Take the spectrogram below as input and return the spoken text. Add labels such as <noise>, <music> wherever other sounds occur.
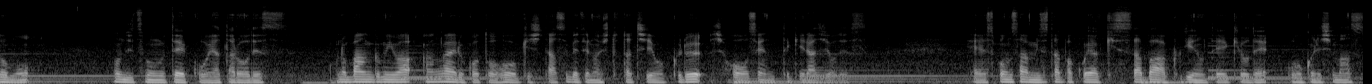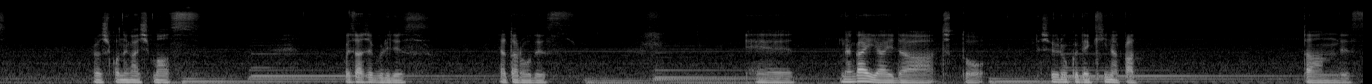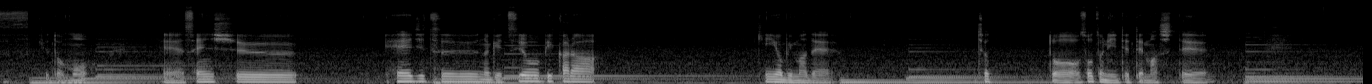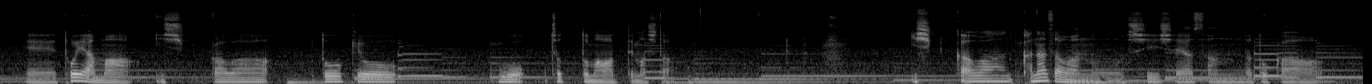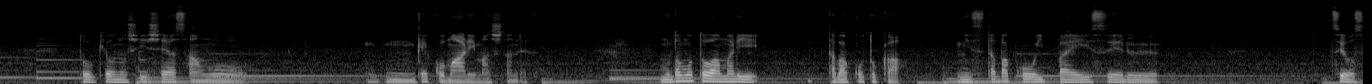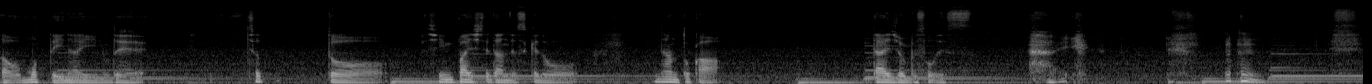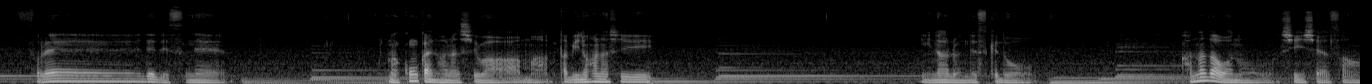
どうも。本日も無抵抗や太郎です。この番組は考えることを放棄した全ての人たちを送る処方箋的ラジオです、えースポンサー水タバコや喫茶バー釘の提供でお送りします。よろしくお願いします。お久しぶりです。や太郎です。えー長い間ちょっと収録できなかったんですけども、えー先週平日の月曜日から金曜日までちょっと外に出てまして、えー富山石川東京をちょっと回ってました。石川金沢の C 社屋さんだとか東京の C 社屋さんを、うん、結構回りましたね。もともとあまりタバコとか水タバコをいっぱい吸える強さを持っていないのでちょっと心配してたんですけどなんとか大丈夫そうです。はい。<laughs> それでですねまあ今回の話はまあ旅の話になるんですけど金沢の C 社屋さん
